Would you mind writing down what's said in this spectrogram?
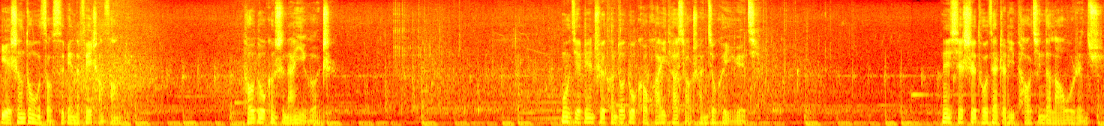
野生动物走私变得非常方便，偷渡更是难以遏制。木姐边陲很多渡口划一条小船就可以越境。那些试图在这里淘金的劳务人群，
